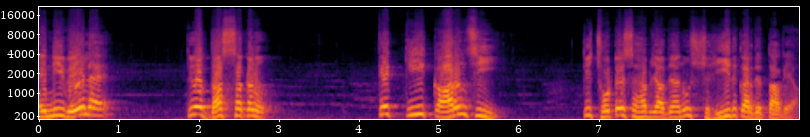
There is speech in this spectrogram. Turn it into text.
ਇੰਨੀ ਵੇਲ ਹੈ ਕਿ ਉਹ ਦੱਸ ਸਕਣ ਕਿ ਕੀ ਕਾਰਨ ਸੀ ਕਿ ਛੋਟੇ ਸਾਹਿਬਜ਼ਾਦਿਆਂ ਨੂੰ ਸ਼ਹੀਦ ਕਰ ਦਿੱਤਾ ਗਿਆ।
